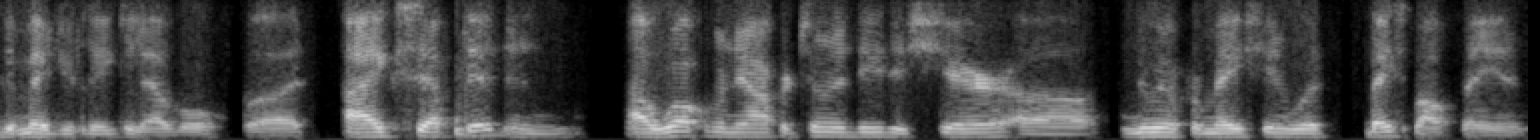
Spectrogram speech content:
the major league level, but I accepted and I welcome the opportunity to share uh, new information with baseball fans.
